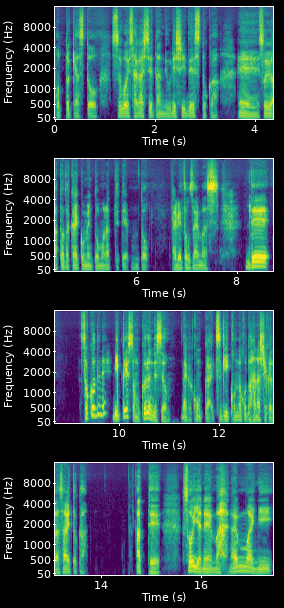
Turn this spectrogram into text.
ポッドキャストすごい探してたんで嬉しいですとか、えー、そういう温かいコメントをもらってて、本当ありがとうございます。で、そこでね、リクエストも来るんですよ。なんか今回、次こんなこと話してくださいとか、あって、そういやね、まあ、だいぶ前に、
